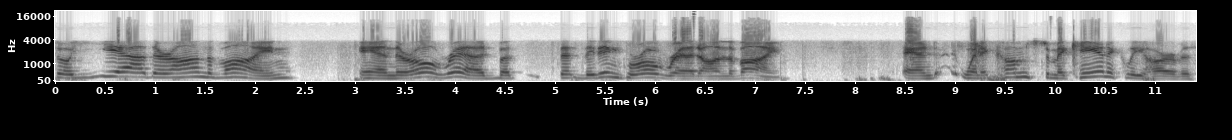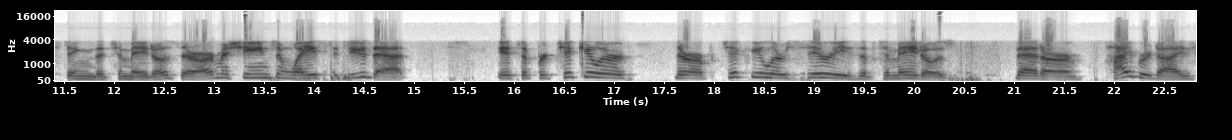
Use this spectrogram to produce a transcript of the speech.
So, yeah, they're on the vine and they're all red, but they didn't grow red on the vine. And when it comes to mechanically harvesting the tomatoes, there are machines and ways to do that. It's a particular, there are particular series of tomatoes that are hybridized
